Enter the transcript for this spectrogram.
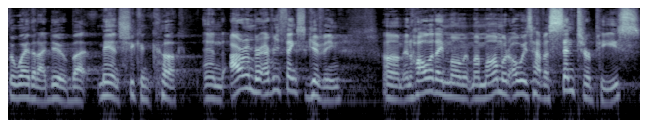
the way that I do, but man, she can cook. And I remember every Thanksgiving um, and holiday moment, my mom would always have a centerpiece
